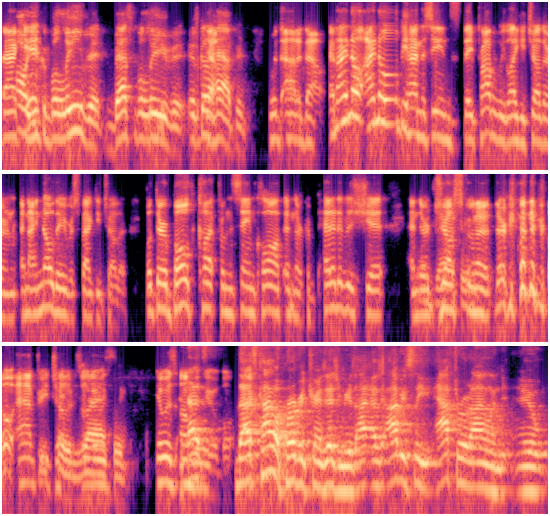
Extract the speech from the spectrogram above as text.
back oh, in you can believe it. Best believe it. It's gonna Yeah. happen. without a doubt. And I know, I know behind the scenes they probably like each other, and, and I know they respect each other. But they're both cut from the same cloth, and they're competitive as shit, and they're just gonna they're gonna go after each other. So it was, Exactly. it was That's- unbelievable. That's kind of a perfect transition because I, I obviously after Rhode Island, you know,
